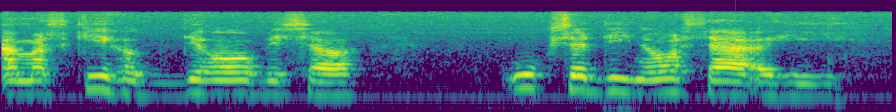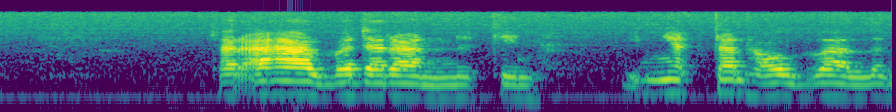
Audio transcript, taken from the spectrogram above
amaski hogdi hovisa uksedin osa hi. Tar ahalva darannutin. Injattan halvallam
